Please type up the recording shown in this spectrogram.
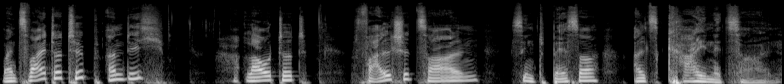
Mein zweiter Tipp an dich lautet, falsche Zahlen sind besser als keine Zahlen.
